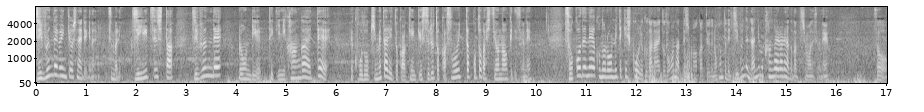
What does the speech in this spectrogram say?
自分で勉強しないといけない。つまり自立した自分で論理的に考えて行動を決めたりとか研究するとかそういったことが必要なわけですよね。そこでねこの論理的思考力がないとどうなってしまうかっていうのは本当に自分で何も考えられなくなってしまうんですよね。そ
